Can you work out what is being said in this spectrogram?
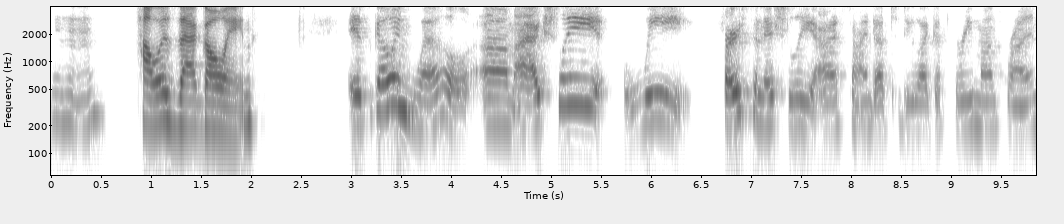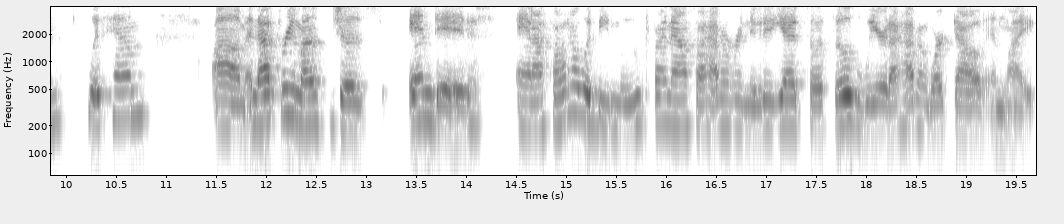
hmm How is that going? It's going well. Um, I actually, we first initially, I signed up to do like a three month run with him. Um, and that three month just ended. And I thought I would be moved by now, so I haven't renewed it yet. So it feels weird. I haven't worked out in like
